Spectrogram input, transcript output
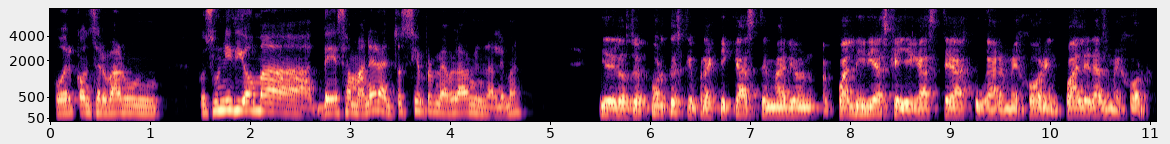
poder conservar un, pues un idioma de esa manera, entonces siempre me hablaron en alemán. Y de los deportes que practicaste, Marion, ¿cuál dirías que llegaste a jugar mejor? ¿En cuál eras mejor?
